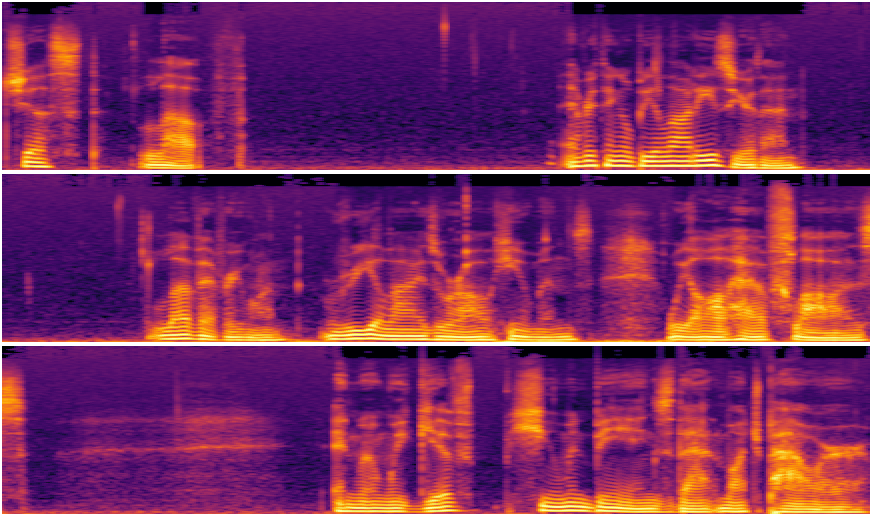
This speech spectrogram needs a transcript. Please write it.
Just love. Everything will be a lot easier then. Love everyone. Realize we're all humans. We all have flaws. And when we give human beings that much power,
